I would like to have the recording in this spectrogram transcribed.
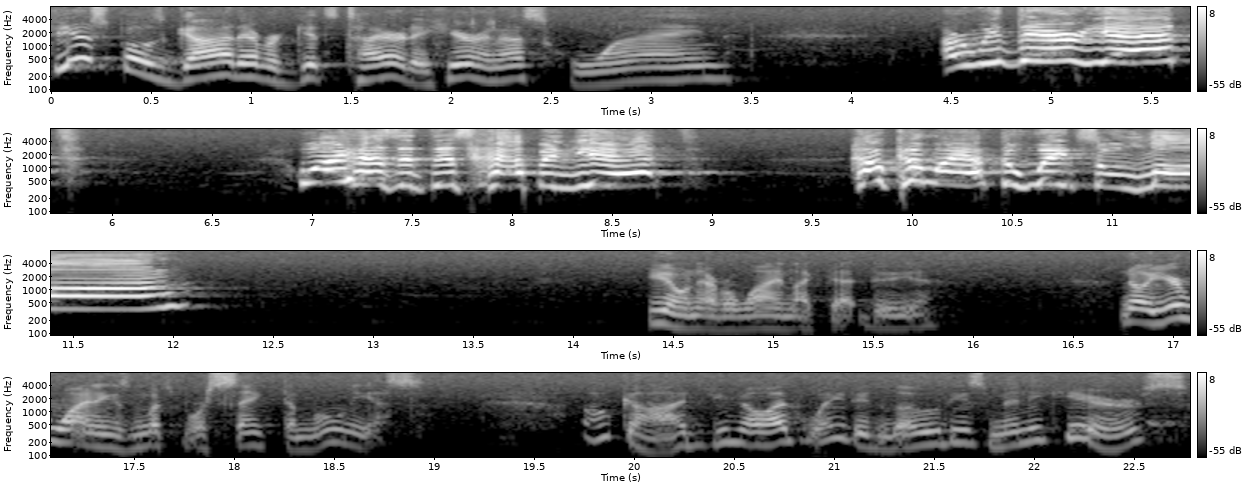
Do you suppose God ever gets tired of hearing us whine? Are we there yet? Why hasn't this happened yet? How come I have to wait so long? You don't ever whine like that, do you? No, your whining is much more sanctimonious. Oh God, you know I've waited lo these many years.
